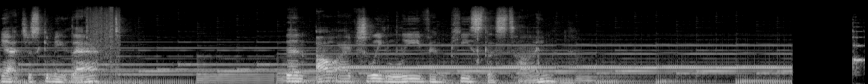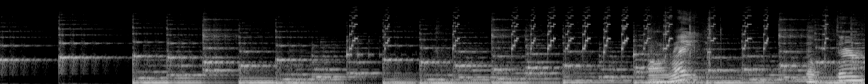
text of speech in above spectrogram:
Yeah, just give me that. Then I'll actually leave in peace this time. Alright. Filter.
